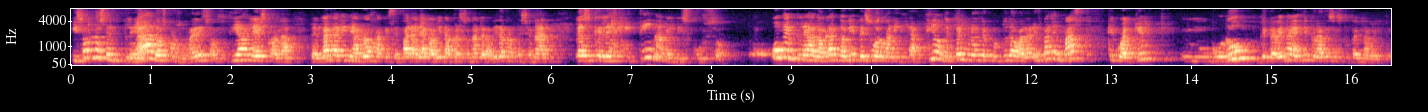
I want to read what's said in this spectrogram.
Y son los empleados con sus redes sociales, con la delgada línea roja que separa ya la vida personal de la vida profesional, los que legitiman el discurso. Un empleado hablando bien de su organización en términos de cultura o valores vale más que cualquier gurú que te venga a decir que lo haces estupendamente.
